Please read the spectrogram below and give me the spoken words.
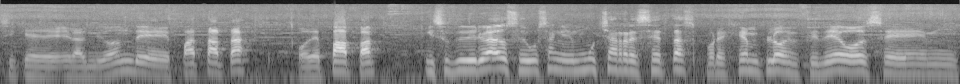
Así que el almidón de patata o de papa y sus derivados se usan en muchas recetas, por ejemplo, en fideos, en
